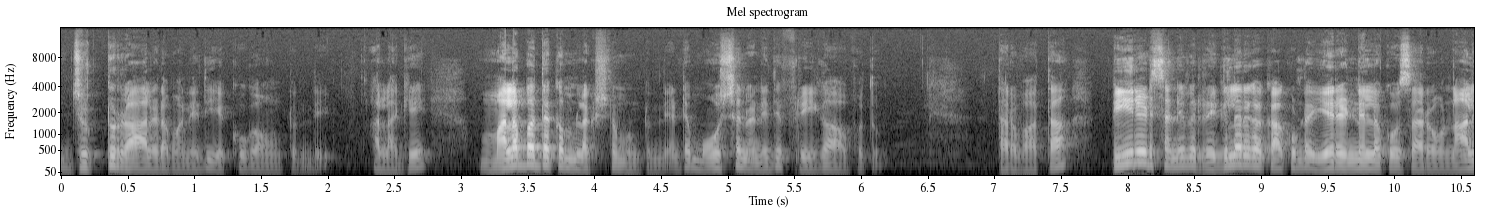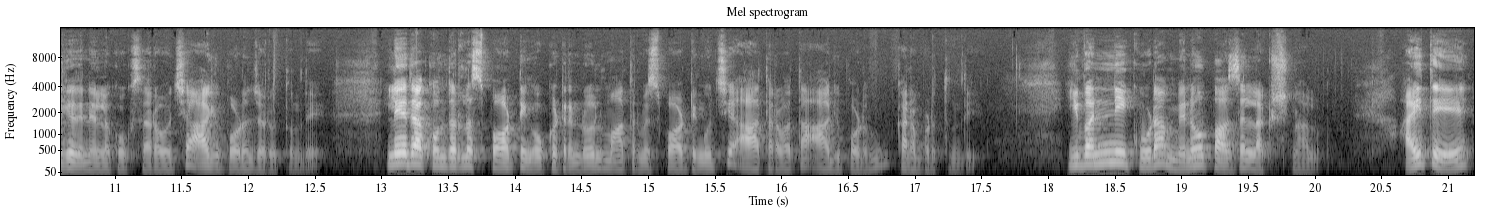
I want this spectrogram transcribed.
జుట్టు రాలడం అనేది ఎక్కువగా ఉంటుంది. అలాగే మలబద్ధకం లక్షణం ఉంటుంది. అంటే మోషన్ అనేది ఫ్రీగా అవ్వదు. తర్వాత పీరియడ్స్ అనేవి రెగ్యులర్గా కాకుండా ఏ రెండు నెలలకు ఒకసారో నాలుగైదు నెలలకు ఒకసారో వచ్చి ఆగిపోవడం జరుగుతుంది. లేదా కొందరిలో స్పాటింగ్ ఒకటి రెండు రోజులు మాత్రమే స్పాటింగ్ వచ్చి ఆ తర్వాత ఆగిపోవడం కనబడుతుంది. ఇవన్నీ కూడా మెనోపాజల్ లక్షణాలు. అయితే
